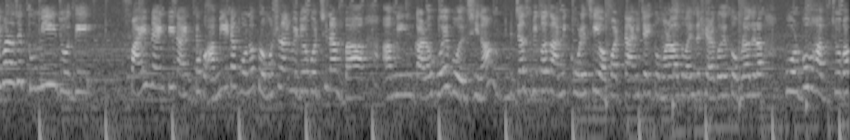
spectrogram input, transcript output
এবার হচ্ছে তুমি যদি ফাইভ নাইনটি নাইন দেখো, আমি এটা কোনো প্রমোশনাল ভিডিও করছি না বা আমি কারও হয়ে বলছি না জাস্ট বিকজ আমি করেছি অফারটা আমি চাই তোমরাও তোমার সাথে শেয়ার করতে, তোমরাও যারা করব, ভাবছ বা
